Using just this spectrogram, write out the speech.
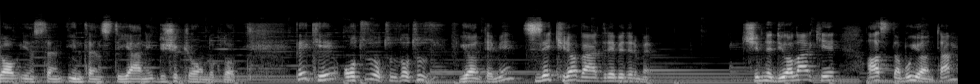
Low intensity yani düşük yoğunluklu. Peki 30-30-30 yöntemi size kilo verdirebilir mi? Şimdi diyorlar ki aslında bu yöntem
